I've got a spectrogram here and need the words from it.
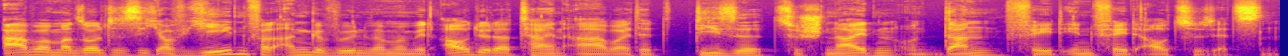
aber man sollte sich auf jeden Fall angewöhnen, wenn man mit Audiodateien arbeitet, diese zu schneiden und dann Fade-in, Fade-out zu setzen.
